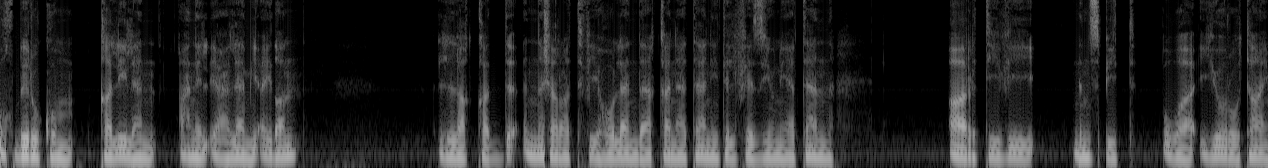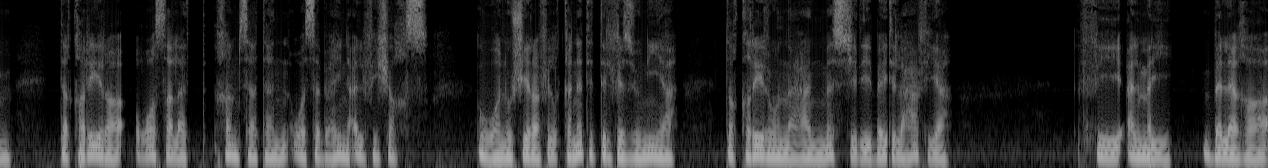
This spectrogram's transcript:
أخبركم قليلا عن الإعلام أيضا. لقد نشرت في هولندا قناتان تلفزيونيتان RTV نونسبيت ويورو تايم. تقارير وصلت خمسة وسبعين ألف شخص. ونشر في القناة التلفزيونية تقرير عن مسجد بيت العافية. في ألميري بلغ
